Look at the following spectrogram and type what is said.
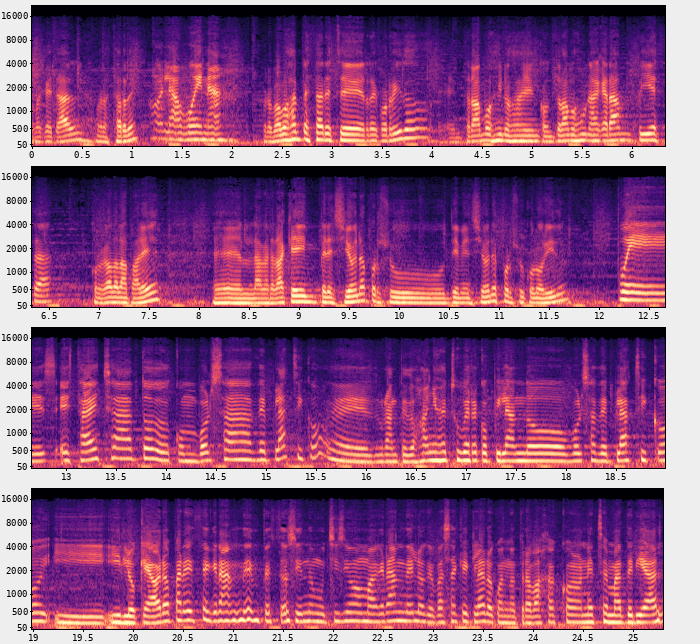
hola, ¿qué tal? Buenas tardes. Hola, buena. Bueno, vamos a empezar este recorrido. Entramos y nos encontramos una gran pieza colgada a la pared. Eh, la verdad que impresiona por sus dimensiones, por su colorido. Pues está hecha todo con bolsas de plástico. Eh, durante dos años estuve recopilando bolsas de plástico y, y lo que ahora parece grande empezó siendo muchísimo más grande. Lo que pasa es que, claro, cuando trabajas con este material,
